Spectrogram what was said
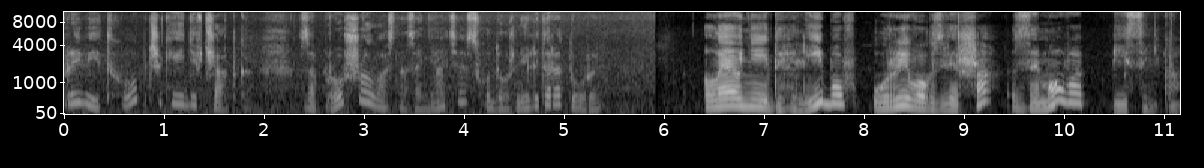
Привіт, хлопчики і дівчатка. Запрошую вас на заняття з художньої літератури. Леонід Глібов, уривок з вірша Зимова пісенька.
